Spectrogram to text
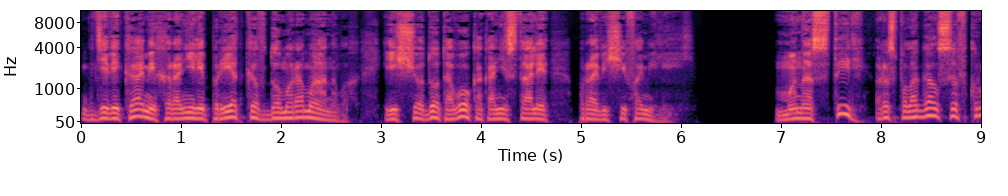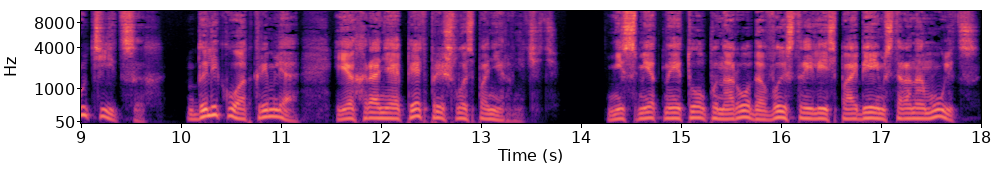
где веками хоронили предков дома Романовых, еще до того, как они стали правящей фамилией. Монастырь располагался в Крутицах, далеко от Кремля, и охране опять пришлось понервничать. Несметные толпы народа выстроились по обеим сторонам улиц,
